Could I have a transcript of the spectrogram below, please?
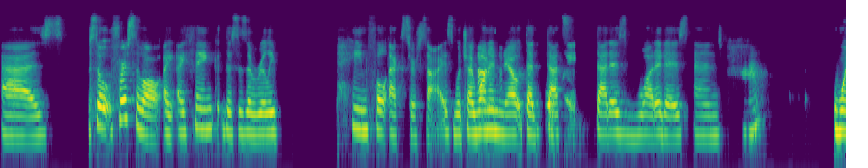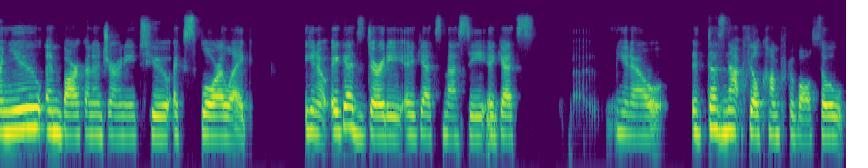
as so, first of all, I, I think this is a really painful exercise, which I want to oh, note that that's, that is what it is. And mm-hmm. When you embark on a journey to explore like you know it gets dirty it gets messy it gets you know it does not feel comfortable. So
